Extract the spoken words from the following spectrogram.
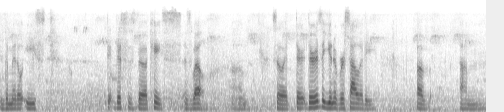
in the Middle East, th- this is the case as well. Um, so it, there, there is a universality of um,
